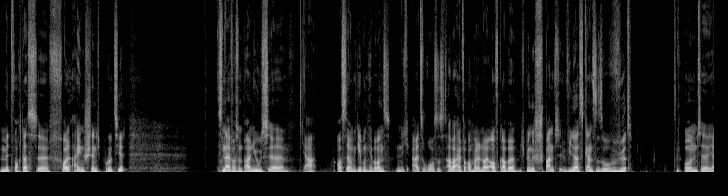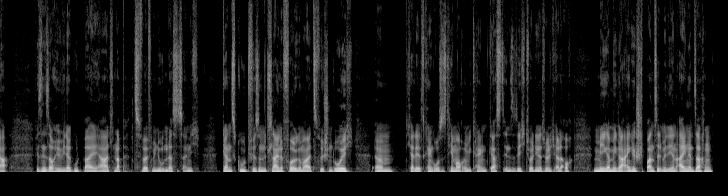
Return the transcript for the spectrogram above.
Mittwoch das äh, voll eigenständig produziert. Es sind einfach so ein paar News, äh, ja, aus der Umgebung hier bei uns. Nicht allzu großes, aber einfach auch mal eine neue Aufgabe. Ich bin gespannt, wie das Ganze so wird. Und äh, ja, wir sind jetzt auch hier wieder gut bei ja, knapp zwölf Minuten. Das ist eigentlich ganz gut für so eine kleine Folge mal zwischendurch. Ähm, ich hatte jetzt kein großes Thema, auch irgendwie keinen Gast in Sicht, weil die natürlich alle auch mega, mega eingespannt sind mit ihren eigenen Sachen.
